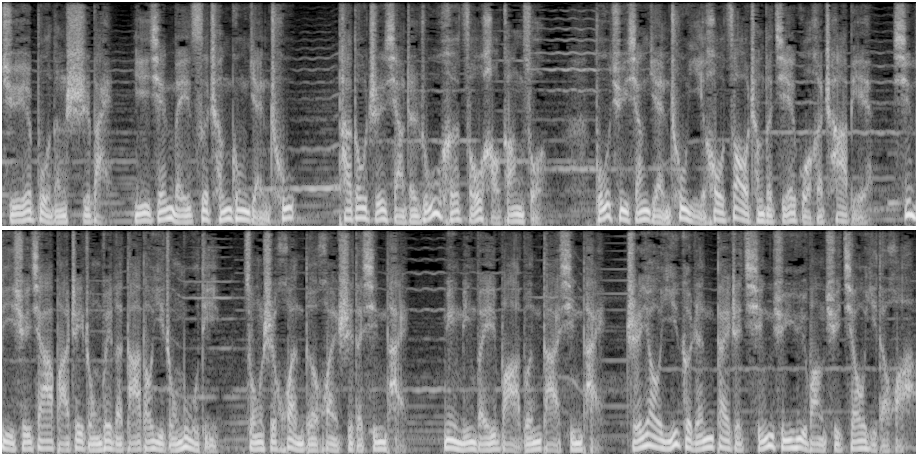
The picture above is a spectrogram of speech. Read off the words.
绝不能失败。以前每次成功演出，他都只想着如何走好钢索，不去想演出以后造成的结果和差别。心理学家把这种为了达到一种目的。”总是患得患失的心态，命名为瓦伦达心态。只要一个人带着情绪欲望去交易的话，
